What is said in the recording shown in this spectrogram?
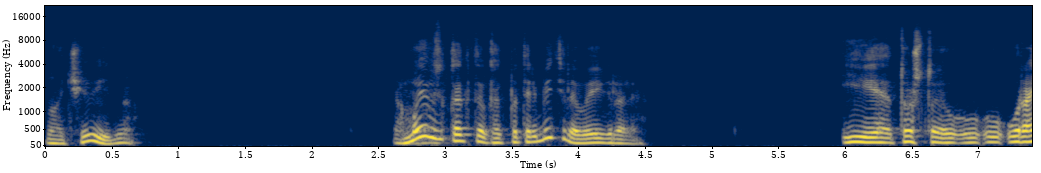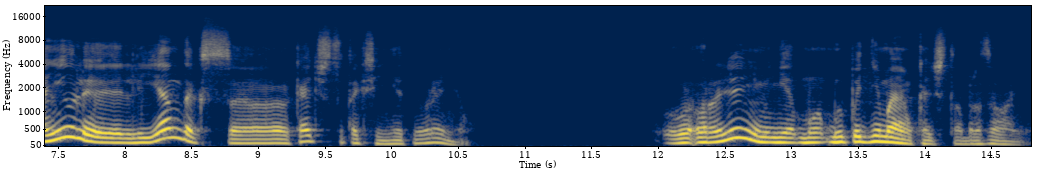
Ну, очевидно. А мы как-то, как потребители, выиграли. И то, что уронил ли, ли Яндекс э, качество такси? Нет, не уронил. Уронили, мы поднимаем качество образования.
